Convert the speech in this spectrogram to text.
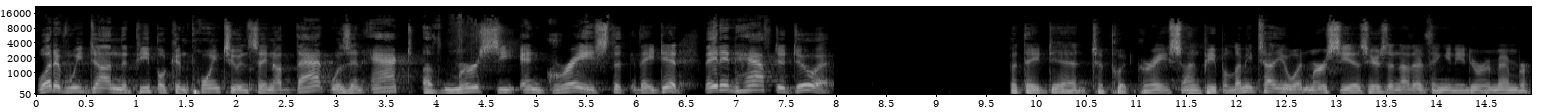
What have we done that people can point to and say, now that was an act of mercy and grace that they did. They didn't have to do it, but they did to put grace on people. Let me tell you what mercy is. Here's another thing you need to remember.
